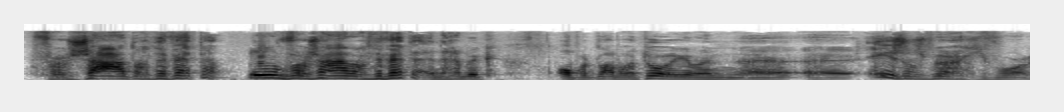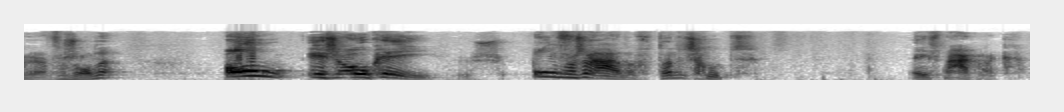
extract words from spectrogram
verzadigde vetten, onverzadigde vetten. En daar heb ik op het laboratorium een uh, voor verzonnen. O is oké, dus onverzadigd, dat is goed. Eet smakelijk.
